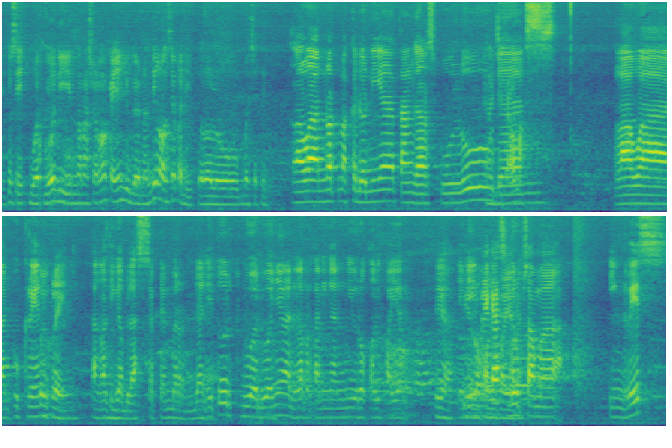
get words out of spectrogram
gitu sih buat gue di internasional kayaknya juga nanti lawan siapa di kalau lo baca itu Lawan North Makedonia tanggal 10 Raja dan Elmas. lawan Ukraine Ukraine tanggal 13 September dan itu kedua-duanya adalah pertandingan Euro Qualifier. iya Jadi Euro mereka qualifier. grup sama Inggris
